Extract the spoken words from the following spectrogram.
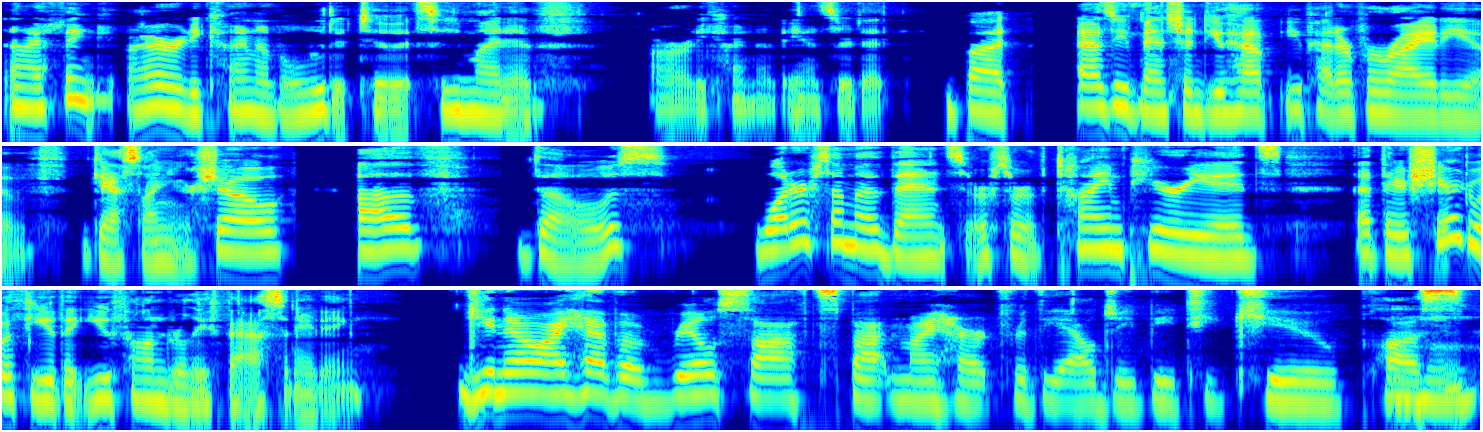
and I think I already kind of alluded to it, so you might have already kind of answered it. But as you've mentioned, you have you've had a variety of guests on your show. Of those, what are some events or sort of time periods that they shared with you that you found really fascinating? You know i have a real soft spot in my heart for the lgbtq plus Mhm.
